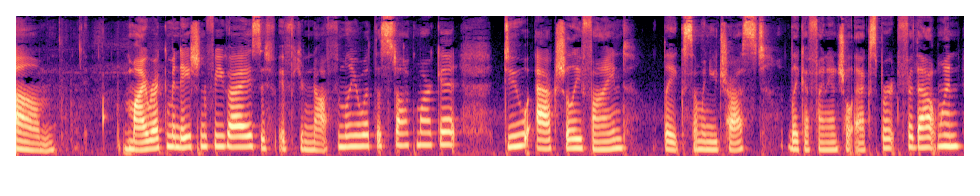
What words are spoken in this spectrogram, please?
Um, my recommendation for you guys, if, if you're not familiar with the stock market, do actually find like someone you trust, like a financial expert for that one.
